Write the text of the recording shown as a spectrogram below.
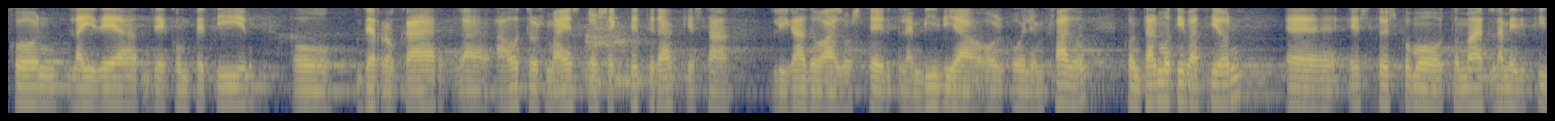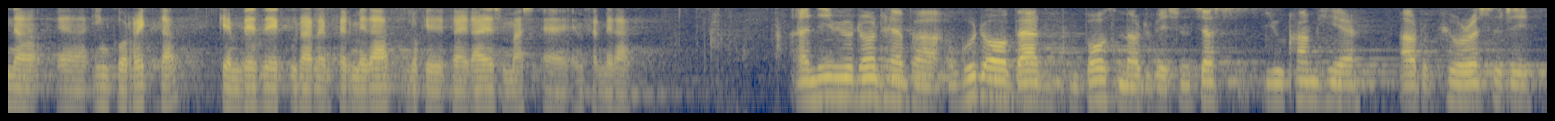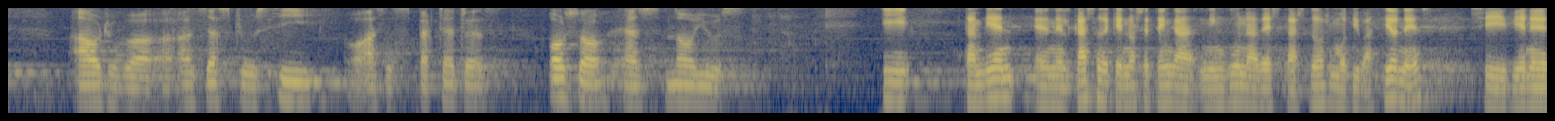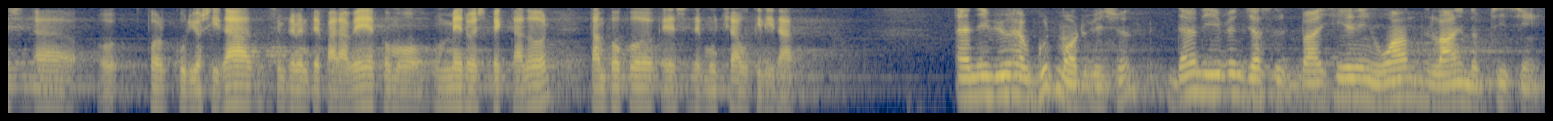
con la idea de competir o derrocar la- a otros maestros, etcétera, que está ligado a los la envidia o, el enfado, con tal motivación, eh, esto es como tomar la medicina eh, incorrecta, que en vez de curar la enfermedad, lo que traerá es más eh, enfermedad. And if you don't have uh, good or bad both motivations, just you come here out of curiosity, out of uh, uh, just to see or as a spectators, also has no use. Y también en el caso de que no se tenga ninguna de estas dos motivaciones, si vienes eh, por curiosidad, simplemente para ver como un mero espectador, tampoco es de mucha utilidad. And if you have good motivation, then even just by hearing one line of teaching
